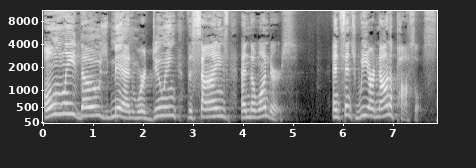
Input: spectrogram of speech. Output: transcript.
only those men were doing the signs and the wonders. And since we are not apostles,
